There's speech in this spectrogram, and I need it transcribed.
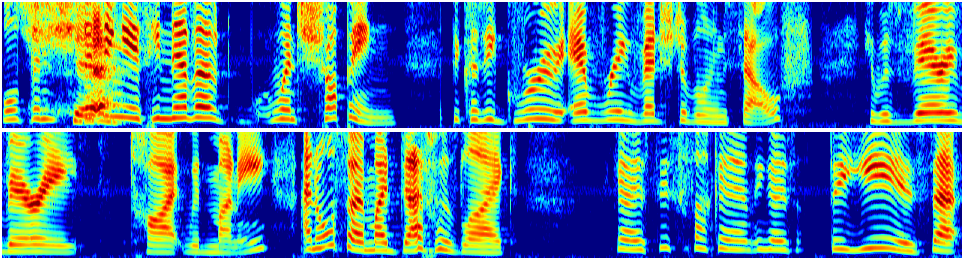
Well, the, the thing is, he never went shopping because he grew every vegetable himself. He was very, very tight with money. And also, my dad was like, he goes, this fucking, he goes, the years that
